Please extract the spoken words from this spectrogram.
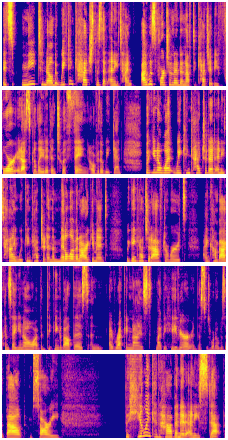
it's neat to know that we can catch this at any time. I was fortunate enough to catch it before it escalated into a thing over the weekend. But you know what? We can catch it at any time. We can catch it in the middle of an argument. We can catch it afterwards and come back and say, you know, I've been thinking about this and I recognized my behavior and this is what it was about. I'm sorry. The healing can happen at any step.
